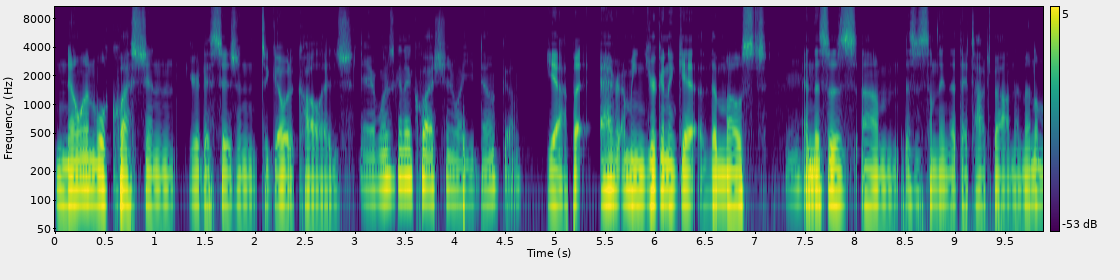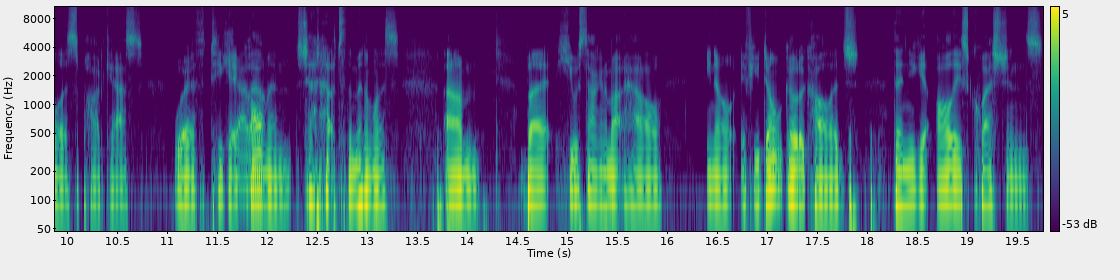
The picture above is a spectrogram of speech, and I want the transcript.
no one will question your decision to go to college. Everyone's gonna question why you don't go. Yeah, but ev- I mean, you're going to get the most Mhm. and this is um, this is something that they talked about on the Minimalist podcast with TK Shout out. Coleman. Shout out to the Minimalists. Um, but he was talking about how you know if you don't go to college, then you get all these questions.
